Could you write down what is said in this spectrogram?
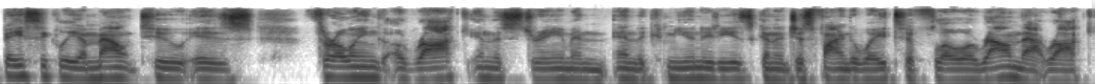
basically amount to is throwing a rock in the stream and, and the community is going to just find a way to flow around that rock.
